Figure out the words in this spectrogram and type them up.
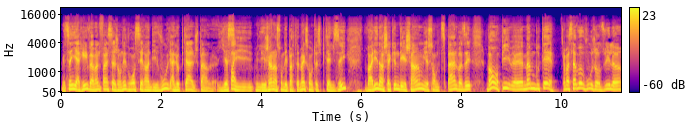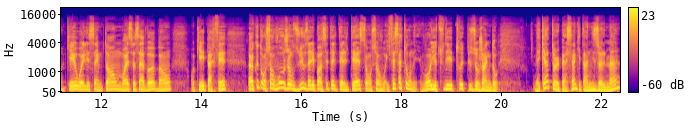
Médecin, il arrive avant de faire sa journée de voir ses rendez-vous à l'hôpital, je parle. Il y a les gens dans son département qui sont hospitalisés. Il va aller dans chacune des chambres, il y a son petit pad, il va dire Bon, puis euh, Mme Boutet, comment ça va vous aujourd'hui, là? OK, ouais, les symptômes, ouais, ça, ça va, bon, OK, parfait. Ben, écoute, on se revoit aujourd'hui, vous allez passer tel, tel test, on se revoit. Il fait sa tournée, voir, y a-tu des trucs plus urgents que d'autres? Mais quand tu as un patient qui est en isolement,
